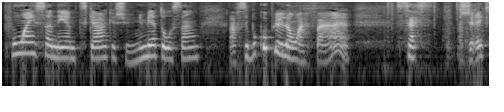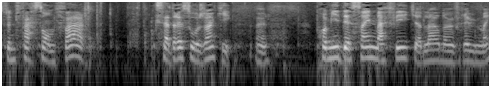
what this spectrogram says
poinçonné un petit cœur que je suis venue mettre au centre. Alors, c'est beaucoup plus long à faire. Ça, je dirais que c'est une façon de faire qui s'adresse aux gens qui est premier dessin de ma fille qui a l'air d'un vrai humain,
